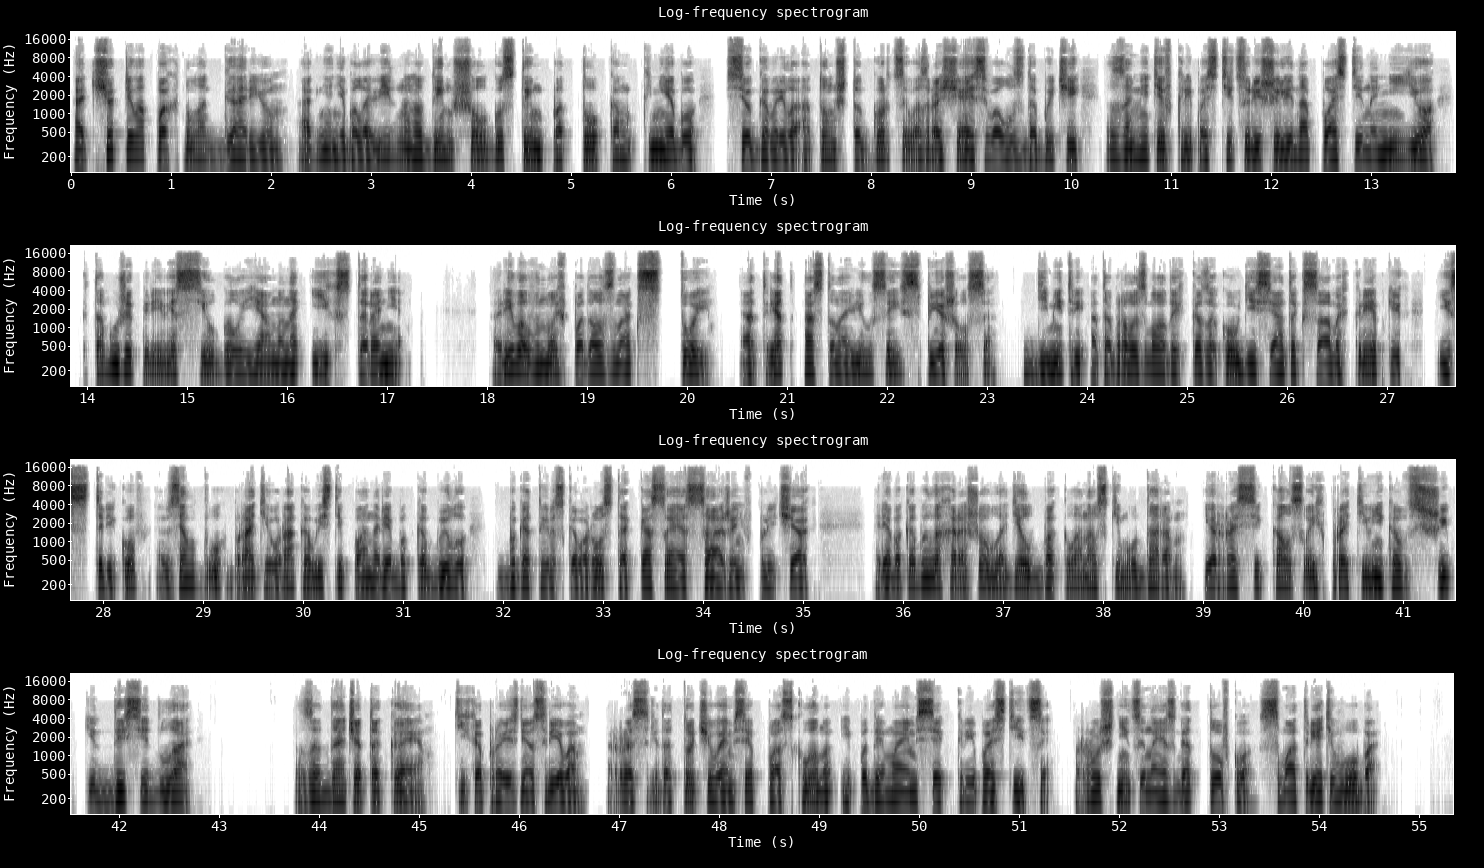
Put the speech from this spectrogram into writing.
Отчетливо пахнуло гарью. Огня не было видно, но дым шел густым потоком к небу. Все говорило о том, что горцы, возвращаясь в аул с добычей, заметив крепостицу, решили напасть и на нее – к тому же перевес сил был явно на их стороне. Рива вновь подал знак «Стой!». Отряд остановился и спешился. Дмитрий отобрал из молодых казаков десяток самых крепких. Из стариков взял двух братьев Ракова и Степана Рябокобылу, богатырского роста, касая сажень в плечах. Рябокобыла хорошо владел баклановским ударом и рассекал своих противников с шибки до седла. «Задача такая», – тихо произнес Рева. «Рассредоточиваемся по склону и поднимаемся к крепостице. Рушницы на изготовку, смотреть в оба».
